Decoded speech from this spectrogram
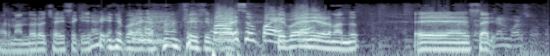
Armando Rocha dice que ya viene para acá. sí, sí Por puede- supuesto. Sí pueden ir, Armando. Eh, Sar- almuerzo,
